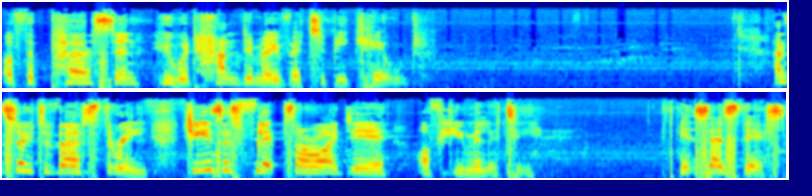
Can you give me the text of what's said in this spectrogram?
of the person who would hand him over to be killed. And so to verse 3, Jesus flips our idea of humility. It says this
